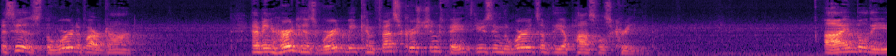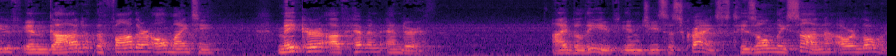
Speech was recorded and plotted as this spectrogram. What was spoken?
This is the word of our God. Having heard his word, we confess Christian faith using the words of the Apostles' Creed. I believe in God the Father Almighty, maker of heaven and earth. I believe in Jesus Christ, his only Son, our Lord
